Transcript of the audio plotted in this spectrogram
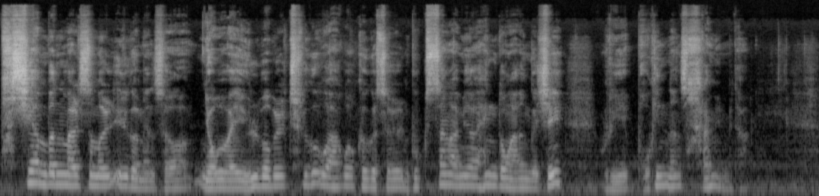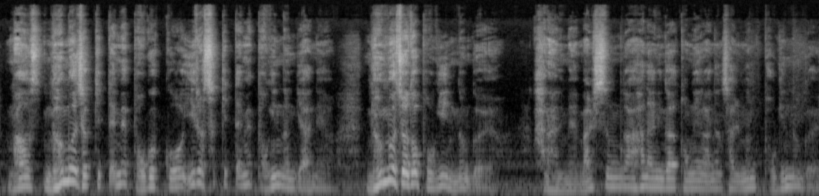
다시 한번 말씀을 읽으면서 여호와의 율법을 즐거워하고 그것을 묵상하며 행동하는 것이 우리 복 있는 사람입니다. 뭐 넘어졌기 때문에 복 없고 일어섰기 때문에 복 있는 게 아니에요. 넘어져도 복이 있는 거예요. 하나님의 말씀과 하나님과 동행하는 삶은 복 있는 거예요.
